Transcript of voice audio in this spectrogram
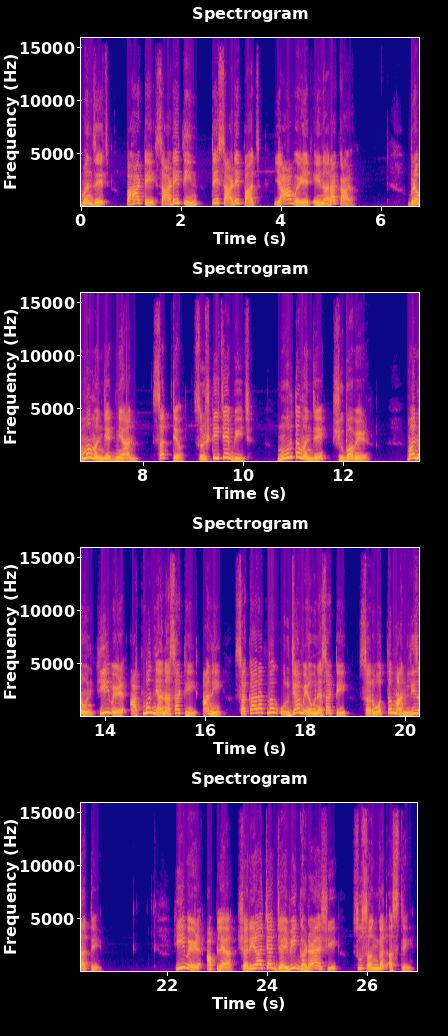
म्हणजेच पहाटे साडेतीन ते साडेपाच या वेळेत येणारा काळ. ब्रह्म म्हणजे ज्ञान सत्य सृष्टीचे बीज. मूर्त म्हणजे शुभ वेळ. म्हणून ही वेळ आत्मज्ञानासाठी आणि सकारात्मक ऊर्जा मिळवण्यासाठी सर्वोत्तम मानली जाते. ही वेळ आपल्या शरीराच्या जैविक घड्याळाशी सुसंगत असते.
